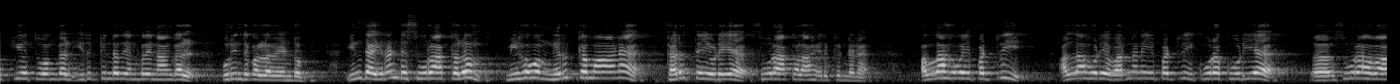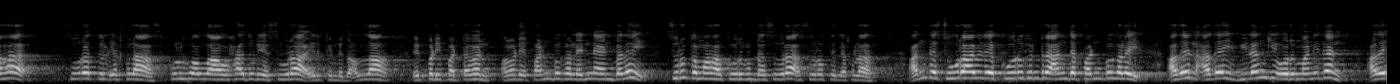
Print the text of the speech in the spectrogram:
முக்கியத்துவங்கள் இருக்கின்றது என்பதை நாங்கள் புரிந்து கொள்ள வேண்டும். இந்த இரண்டு சூறாக்களும் மிகவும் நெருக்கமான கருத்தையுடைய சூறாக்களாக இருக்கின்றன. அல்லாஹுவை பற்றி அல்லாஹுடைய வர்ணனையை பற்றி கூறக்கூடிய சூறாவாக சூரத்துல் இஹ்லாஸ். குல்ஹு அல்லாஹ் சூரா இருக்கின்றது. அல்லாஹ் எப்படிப்பட்டவன்? அவனுடைய பண்புகள் என்ன என்பதை சுருக்கமாக கூறுகின்ற சூரா சூரத்துல் இஹ்லாஸ். அந்த சூறாவிலே கூறுகின்ற அந்த பண்புகளை அதன் அதை விளங்கி ஒரு மனிதன் அதை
